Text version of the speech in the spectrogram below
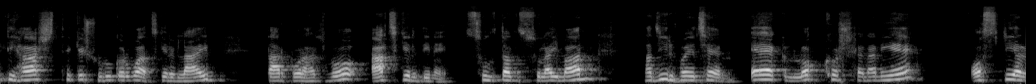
ইতিহাস থেকে শুরু করব আজকের লাইভ। তারপর আসব আজকের দিনে। সুলতান সুলাইমান হাজির হয়েছেন এক লক্ষ সেনা নিয়ে অস্ট্রিয়ার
